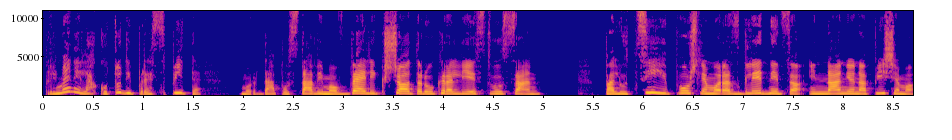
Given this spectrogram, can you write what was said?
Pri meni lahko tudi prespite, morda postavimo velik šotor v kraljestvu san. Pa Luciji pošljemo razglednico in na njo napišemo:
